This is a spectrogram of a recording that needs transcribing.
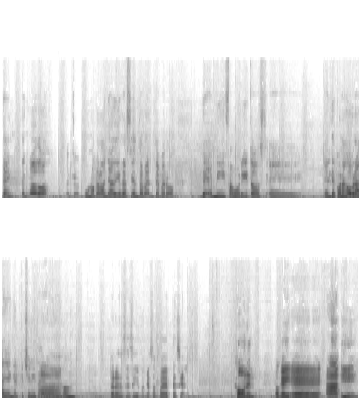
tengo dos. Uno que lo añadí recientemente, pero de mis favoritos, eh, el de Conan O'Brien, el que chinita ah, Pero ese sí, porque eso fue especial. Conan. Ok, eh, ah, y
